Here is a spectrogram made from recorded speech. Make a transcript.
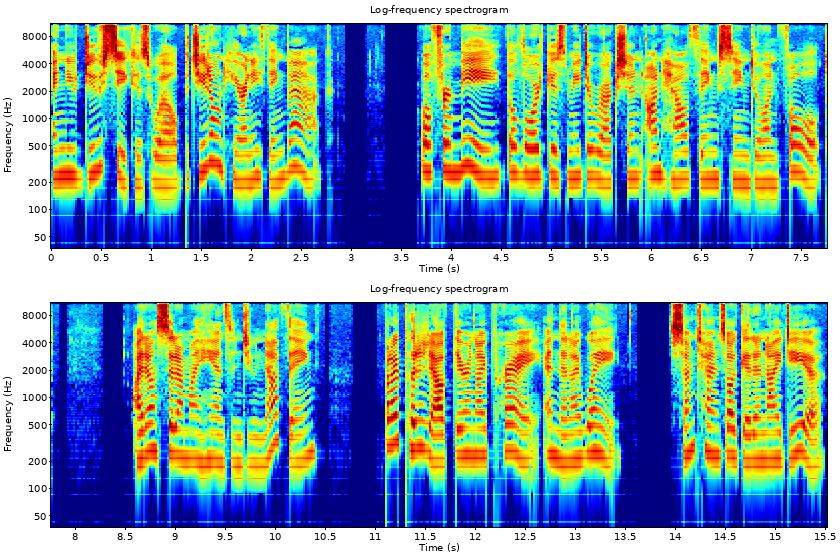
and you do seek His will, but you don't hear anything back. Well, for me, the Lord gives me direction on how things seem to unfold. I don't sit on my hands and do nothing, but I put it out there and I pray and then I wait. Sometimes I'll get an idea,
